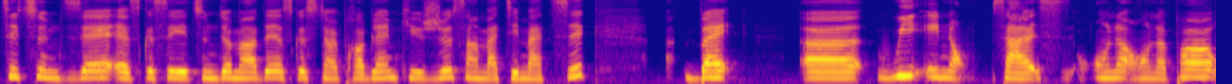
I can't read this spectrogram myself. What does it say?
sais, tu me disais, est-ce que c'est, tu me demandais, est-ce que c'est un problème qui est juste en mathématiques? Ben, euh, oui et non. Ça, on n'a on a pas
